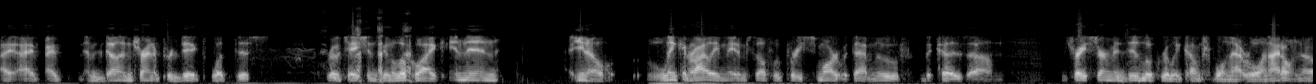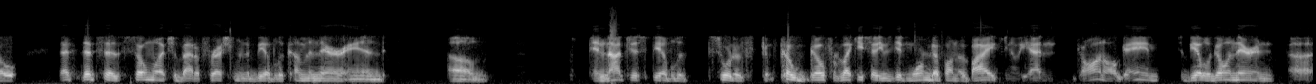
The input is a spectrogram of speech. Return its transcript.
I, I, I am done trying to predict what this rotation is going to look like, and then, you know, Lincoln Riley made himself look pretty smart with that move because um, Trey Sermon did look really comfortable in that role, and I don't know that that says so much about a freshman to be able to come in there and um, and not just be able to sort of go, go from like you said he was getting warmed up on the bike. You know, he hadn't gone all game to be able to go in there and uh,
